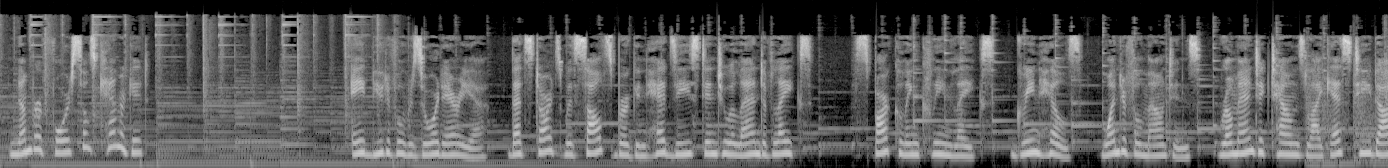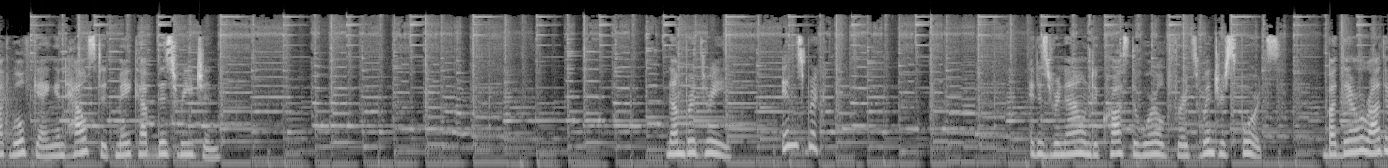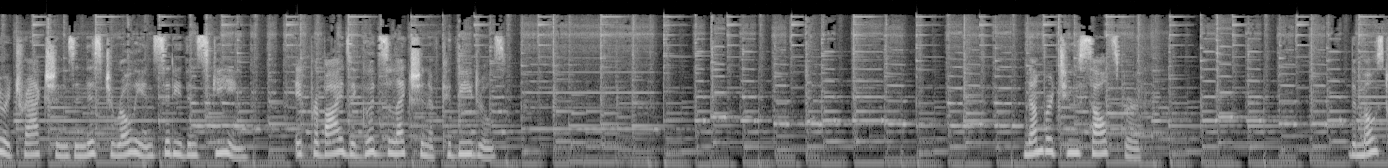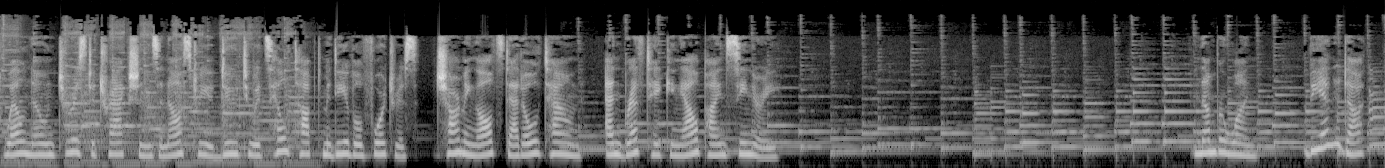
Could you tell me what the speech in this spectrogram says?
Number 4 Salzkammergut A beautiful resort area that starts with Salzburg and heads east into a land of lakes, Sparkling clean lakes, green hills, wonderful mountains, romantic towns like St. Wolfgang and Hallstatt make up this region. Number 3. Innsbruck It is renowned across the world for its winter sports. But there are other attractions in this Tyrolean city than skiing. It provides a good selection of cathedrals, Number 2 Salzburg The most well-known tourist attractions in Austria due to its hill-topped medieval fortress, charming Altstadt Old Town, and breathtaking alpine scenery. Number 1. Vienna Dock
